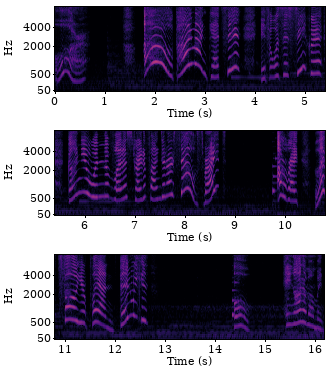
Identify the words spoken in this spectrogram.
Or... Oh, Paimon gets it! If it was a secret, Ganyu wouldn't have let us try to find it ourselves, right? Alright, let's follow your plan. Then we can... Oh, hang on a moment.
